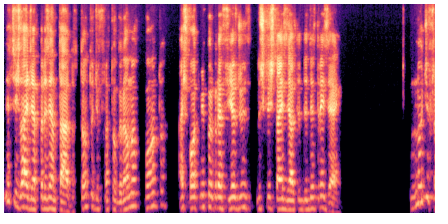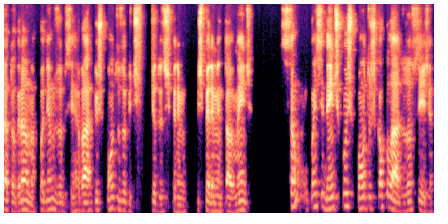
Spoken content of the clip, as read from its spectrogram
Nesse slide é apresentado tanto o difratograma quanto as fotomicrografias dos cristais zeólita DD3R. No difratograma, podemos observar que os pontos obtidos experimentalmente são coincidentes com os pontos calculados, ou seja,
